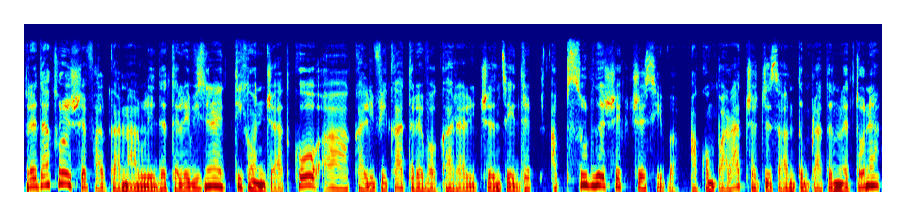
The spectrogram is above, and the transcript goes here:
Redactorul șef al canalului de televiziune, Tihon Giatco, a calificat revocarea licenței drept absurdă și excesivă. A comparat ceea ce s-a întâmplat în Letonia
